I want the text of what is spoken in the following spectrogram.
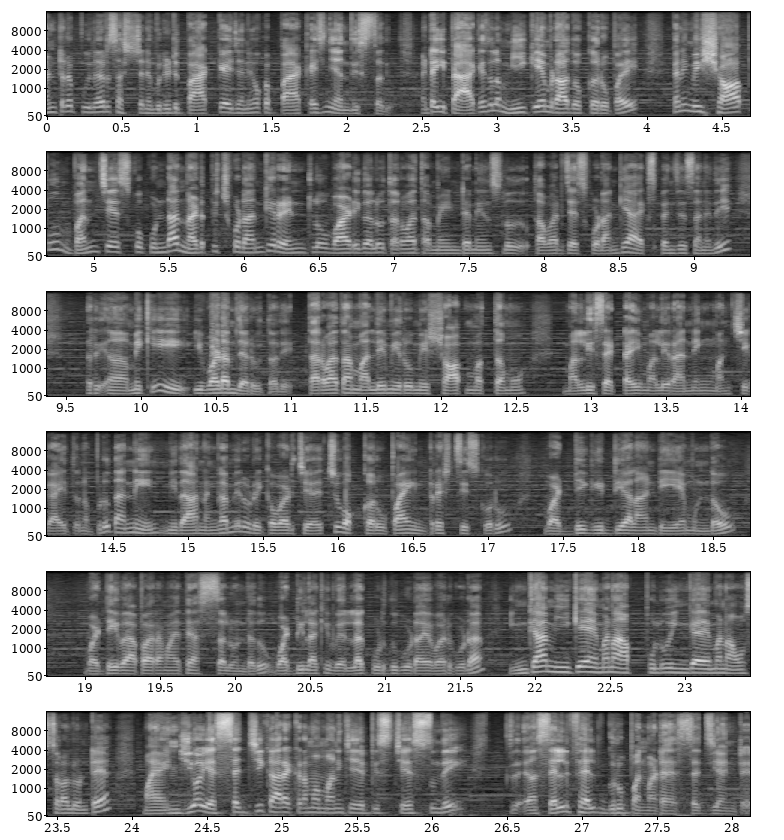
ఆంటర్ప్రినర్ సస్టైనబిలిటీ ప్యాకేజ్ అని ఒక ప్యాకేజ్ని అందిస్తుంది. అంటే ఈ ప్యాకేజ్లో మీకేం రాదు ఒక్క రూపాయి కానీ మీ షాపు బంద్ చేసుకోకుండా నడిపించుకోవడానికి రెంట్లు వాడిగలు తర్వాత మెయింటెనెన్స్లు కవర్ చేసుకోవడానికి ఆ ఎక్స్పెన్సెస్ అనేది మీకు ఇవ్వడం జరుగుతుంది. తర్వాత మళ్ళీ మీరు మీ షాప్ మొత్తము మళ్ళీ సెట్ అయ్యి మళ్ళీ రన్నింగ్ మంచిగా అవుతున్నప్పుడు దాన్ని నిదానంగా మీరు రికవర్ చేయొచ్చు. ఒక్క రూపాయి ఇంట్రెస్ట్ తీసుకోరు. వడ్డీ గిడ్డీ అలాంటివి ఏమి ఉండవు వడ్డీ వ్యాపారం అయితే అస్సలు ఉండదు. వడ్డీలకి వెళ్ళకూడదు కూడా ఎవరు కూడా. ఇంకా మీకే ఏమైనా అప్పులు ఇంకా ఏమైనా అవసరాలు ఉంటే మా ఎన్జిఓ ఎస్హెచ్జి కార్యక్రమం అని చెప్పి చేస్తుంది. సెల్ఫ్ హెల్ప్ గ్రూప్ అనమాట ఎస్హెచ్జి అంటే.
